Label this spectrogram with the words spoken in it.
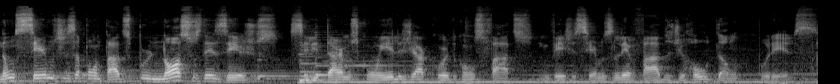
não sermos desapontados por nossos desejos, se lidarmos com eles de acordo com os fatos, em vez de sermos levados de roldão por eles.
